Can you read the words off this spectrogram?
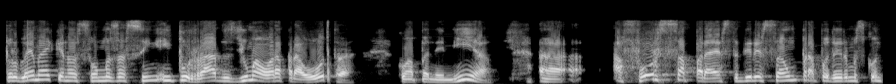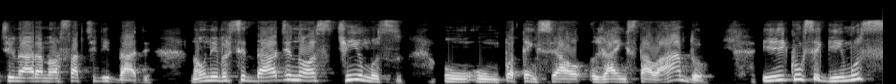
O problema é que nós fomos assim empurrados de uma hora para outra com a pandemia, uh, a força para esta direção para podermos continuar a nossa atividade. Na universidade, nós tínhamos um, um, potencial já instalado e conseguimos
